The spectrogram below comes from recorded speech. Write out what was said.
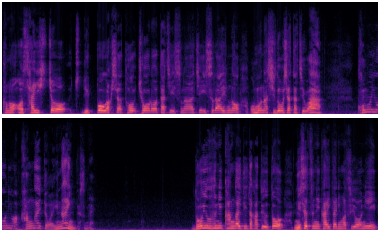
この祭司長立法学者長老たちすなわちイスラエルの主な指導者たちはこのようには考えてはいないんですね。どういうふうに考えていたかというと2節に書いてありますように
